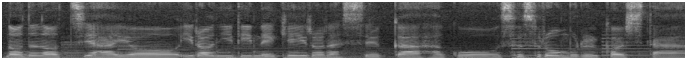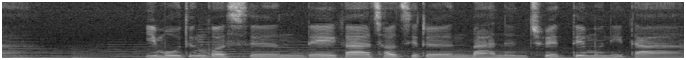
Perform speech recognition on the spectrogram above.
너는 어찌하여 이런 일이 내게 일어났을까 하고 스스로 물을 것이다. 이 모든 것은 내가 저지른 많은 죄 때문이다.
